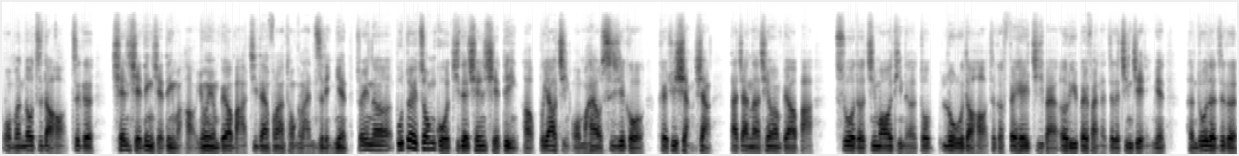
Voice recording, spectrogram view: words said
我们都知道哈，这个签协定协定嘛，哈，永远不要把鸡蛋放在同个篮子里面。所以呢，不对中国急着签协定，好，不要紧，我们还有世界国可以去想象。大家呢，千万不要把。所有的经贸一体呢，都落入到哈这个非黑即白、恶律背反的这个境界里面。很多的这个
